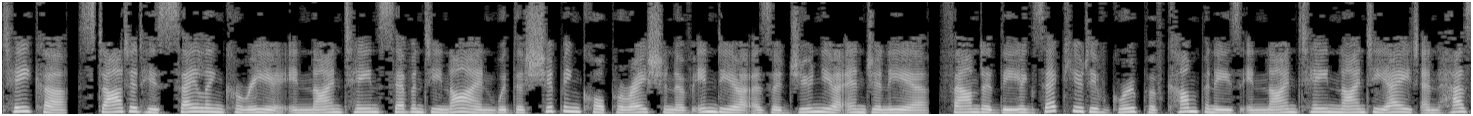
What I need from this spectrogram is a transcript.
Tikar, started his sailing career in 1979 with the Shipping Corporation of India as a junior engineer, founded the executive group of companies in 1998 and has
